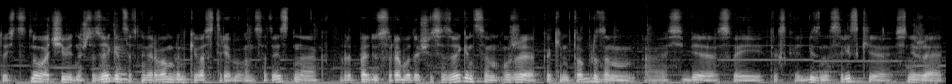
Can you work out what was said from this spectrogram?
То есть, ну, очевидно, что Звягинцев на мировом рынке востребован. Соответственно, пр- продюсер, работающий со Звягинцем, уже каким-то образом э, себе свои, так сказать, бизнес-риски снижает.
